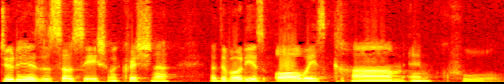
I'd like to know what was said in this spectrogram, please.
Due to his association with Krishna, a devotee is always calm and cool.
